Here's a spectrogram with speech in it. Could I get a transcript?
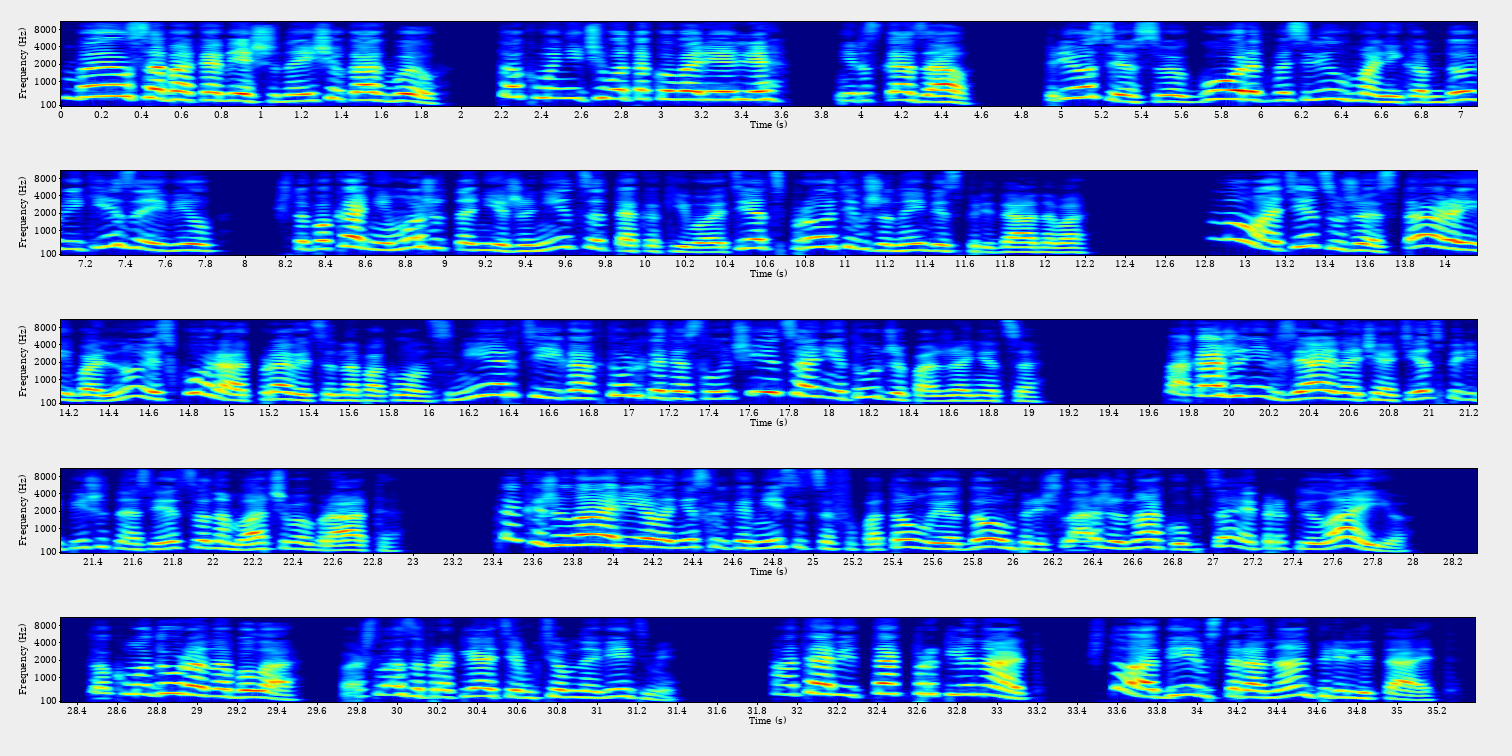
«Был собака бешеная, еще как был. Только мы ничего такого Релли не рассказал. Привез ее в свой город, поселил в маленьком домике и заявил, что пока не может на ней жениться, так как его отец против жены бесприданного. Ну, отец уже старый и больной, и скоро отправится на поклон смерти, и как только это случится, они тут же поженятся. Пока же нельзя, иначе отец перепишет наследство на младшего брата. Так и жила Ариэла несколько месяцев, а потом в ее дом пришла жена купца и прокляла ее. Только дура она была, пошла за проклятием к темной ведьме. А та ведь так проклинает, что обеим сторонам перелетает.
